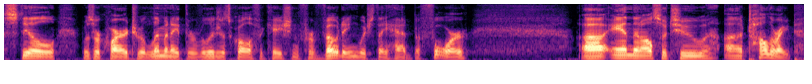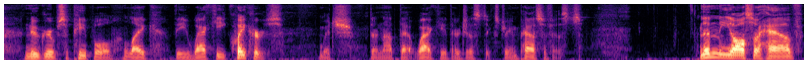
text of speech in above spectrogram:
still was required to eliminate the religious qualification for voting, which they had before, uh, and then also to uh, tolerate new groups of people like the wacky Quakers, which they're not that wacky, they're just extreme pacifists. then you also have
